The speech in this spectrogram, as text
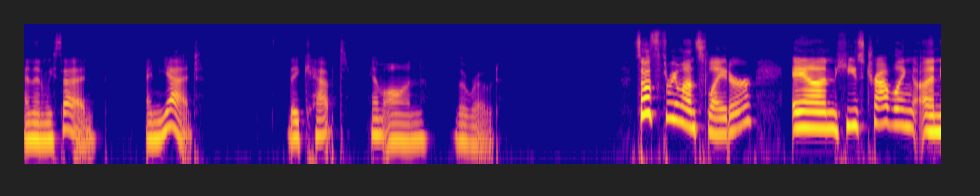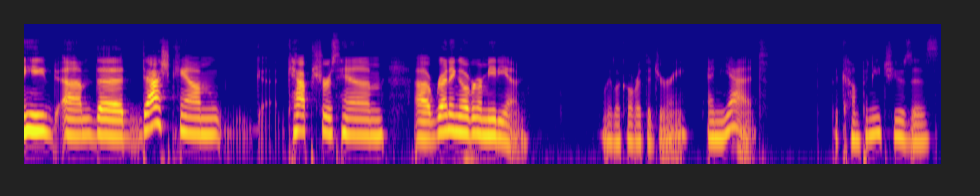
And then we said, and yet they kept him on the road. So it's three months later, and he's traveling, and he um, the dash cam captures him uh, running over a median. We look over at the jury, and yet the company chooses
